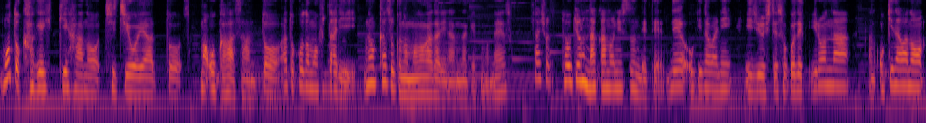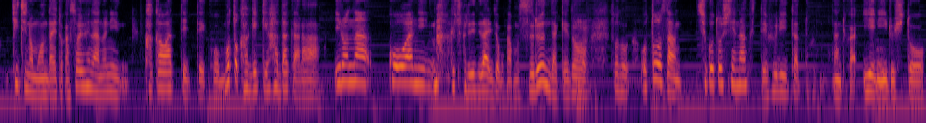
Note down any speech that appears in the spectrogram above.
元過激派の父親と、まあ、お母さんとあと子供2人の家族の物語なんだけどもね最初東京の中野に住んでてで沖縄に移住してそこでいろんなあの沖縄の基地の問題とかそういうふうなのに関わっていってこう元過激派だからいろんな公安に マークされてたりとかもするんだけど、はいそのお父さん仕事してなくてフリーターなんていうか家にいる人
